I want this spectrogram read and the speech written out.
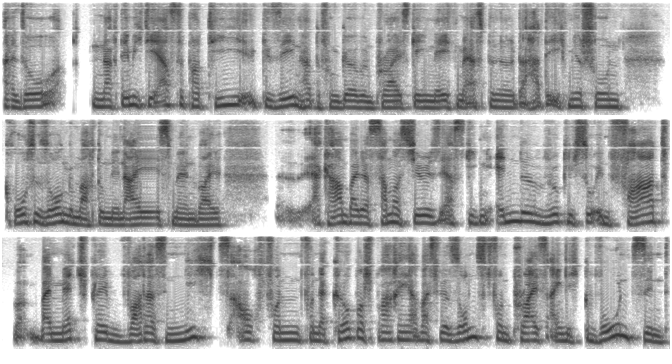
Also, nachdem ich die erste Partie gesehen hatte von Gervin Price gegen Nathan Aspinall, da hatte ich mir schon große Sorgen gemacht um den Iceman, weil er kam bei der Summer Series erst gegen Ende wirklich so in Fahrt. Beim Matchplay war das nichts, auch von, von der Körpersprache her, was wir sonst von Price eigentlich gewohnt sind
